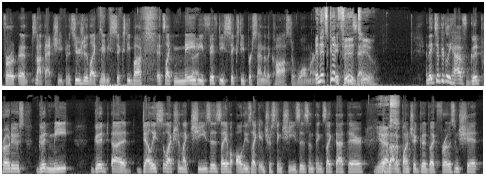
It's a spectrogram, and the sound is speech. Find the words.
For uh, it's not that cheap, but it's usually like maybe sixty bucks. It's like maybe Right. 50 60 percent of the cost of Walmart, and it's good food, insane. too. And they typically have good produce, good meat, good uh, deli selection, like cheeses. They have all these like interesting cheeses and things like that. There, Yes. they've got a bunch of good like frozen shit.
